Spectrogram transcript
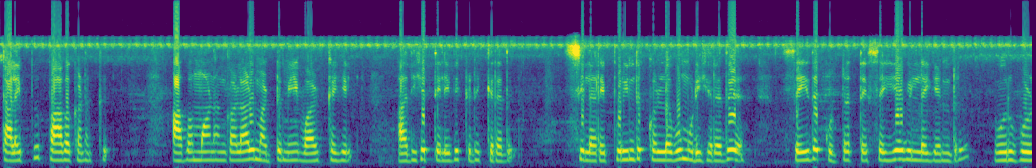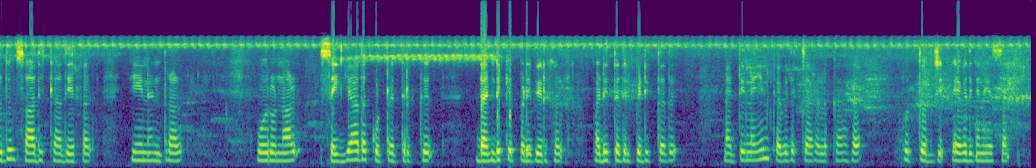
தலைப்பு பாவக்கணக்கு. அவமானங்களால் மட்டுமே வாழ்க்கையில் அதிக தெளிவு கிடைக்கிறது. சிலரை புரிந்து கொள்ளவும் முடிகிறது. செய்த குற்றத்தை செய்யவில்லை என்று ஒருபொழுதும் சாதிக்காதீர்கள். ஏனென்றால் ஒரு நாள் செய்யாத குற்றத்திற்கு தண்டிக்கப்படுவீர்கள். படித்ததில் பிடித்தது. நட்டினையின் கவிதைச்சாரலுக்காக புத்தூர்ஜி ரேவதி கணேசன்.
